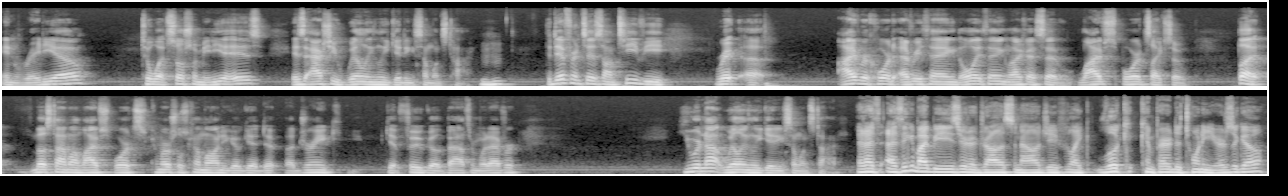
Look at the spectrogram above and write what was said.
and radio to what social media is is actually willingly getting someone's time. Mm-hmm. The difference is on TV. Uh, I record everything. The only thing, like I said, live sports, like so. But most time on live sports, commercials come on. You go get a drink, get food, go to the bathroom, whatever you are not willingly getting someone's time. And I, th- I think it might be easier to draw this analogy. If, like, look compared to 20 years ago,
